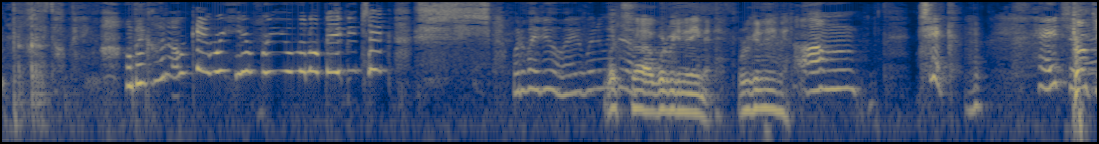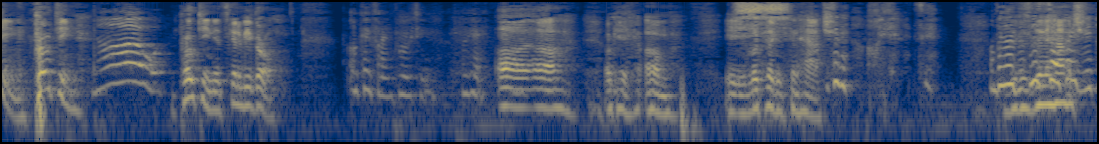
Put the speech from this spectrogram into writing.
It's opening. Oh my god. Okay, we're here for you, little baby chick. Shh. What do I do? What, what do we Let's. do? Uh, what are we gonna name it? What are we gonna name it? um, chick. Hey, chick. Protein. Protein. No. Protein. It's gonna be a girl. Okay, fine. Protein. Okay. Uh. Uh. Okay. Um. It, looks like it's gonna hatch. Oh my god. It's okay. Oh my god, This this is is so hatch. crazy.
